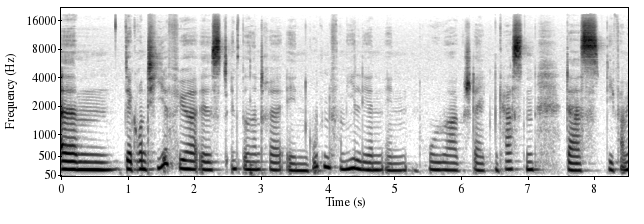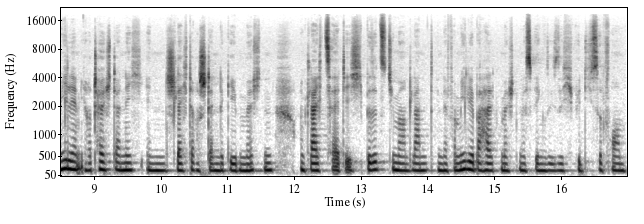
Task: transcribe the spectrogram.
Ähm, der Grund hierfür ist insbesondere in guten Familien, in höher gestellten Kasten, dass die Familien ihre Töchter nicht in schlechtere Stände geben möchten und gleichzeitig Besitztümer und Land in der Familie behalten möchten, weswegen sie sich für diese Form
